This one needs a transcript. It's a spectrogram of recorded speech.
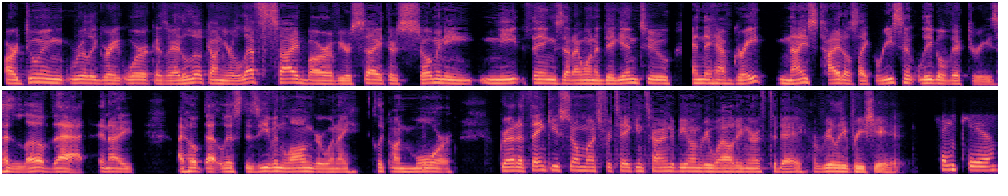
are doing really great work. As I look on your left sidebar of your site, there's so many neat things that I want to dig into, and they have great, nice titles like recent legal victories. I love that, and I, I hope that list is even longer when I click on more. Greta, thank you so much for taking time to be on Rewilding Earth today. I really appreciate it. Thank you.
